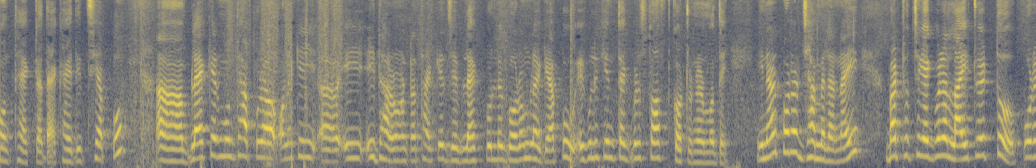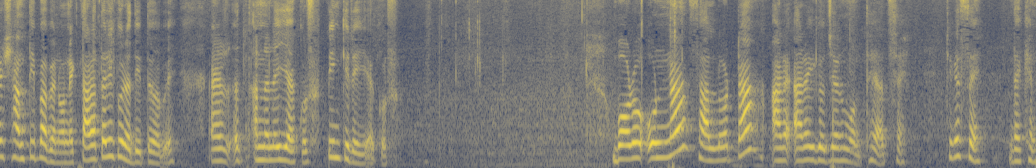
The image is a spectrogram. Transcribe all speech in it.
মধ্যে একটা দেখাই দিচ্ছি আপু। ব্ল্যাকের মধ্যে আপুরা অনেকেই এই এই ধারণাটা থাকে যে ব্ল্যাক পরলে গরম লাগে। আপু, এগুলি কিন্তু একবার সফট কটনের মধ্যে। ইনার পরার ঝামেলা নাই বাট হচ্ছে একবারে লাইট ওয়েট তো, পরে শান্তি পাবেন অনেক। তাড়াতাড়ি করে দিতে হবে। আর আনালে ইয়া কর, পিঙ্কিরে ইয়া কর। বড় ওড়না, সালোয়ারটা আর আড়াই গজের মধ্যে আছে, ঠিক আছে? দেখেন।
